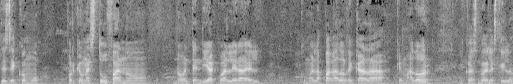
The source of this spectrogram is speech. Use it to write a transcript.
desde cómo, porque una estufa no, no entendía cuál era el, como el apagador de cada quemador y cosas por el estilo.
